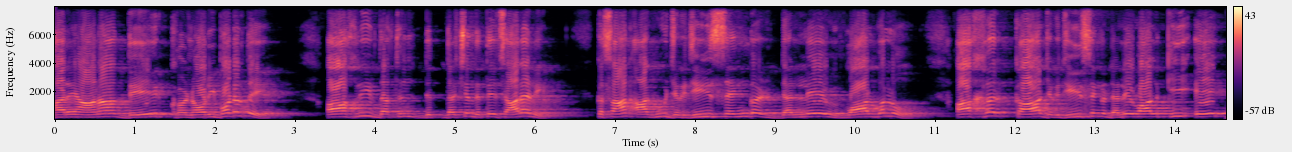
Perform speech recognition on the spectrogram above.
ਹਰਿਆਣਾ ਦੇ ਖਨੌਰੀ ਬਾਰਡਰ ਤੇ। ਆਖਰੀ ਦਰਸ਼ਨ ਦਰਸ਼ਨ ਦਿੱਤੇ ਜਾ ਰਹੇ ਨੇ। ਕਿਸਾਨ ਆਗੂ ਜਗਜੀਤ ਸਿੰਘ ਡੱਲੇਵਾਲ ਵੱਲੋਂ ਆਖਰਕਾਰ ਜਗਜੀਤ ਸਿੰਘ ਡੱਲੇਵਾਲ ਕੀ ਇਹ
